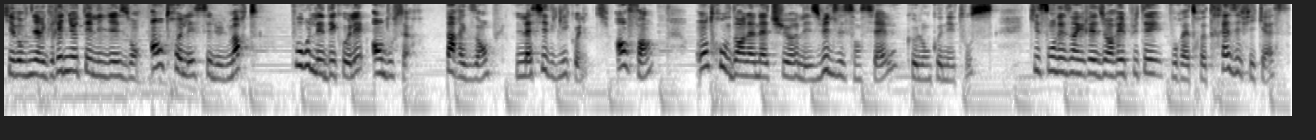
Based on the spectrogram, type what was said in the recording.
qui vont venir grignoter les liaisons entre les cellules mortes pour les décoller en douceur par exemple l'acide glycolique. Enfin, on trouve dans la nature les huiles essentielles, que l'on connaît tous, qui sont des ingrédients réputés pour être très efficaces,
